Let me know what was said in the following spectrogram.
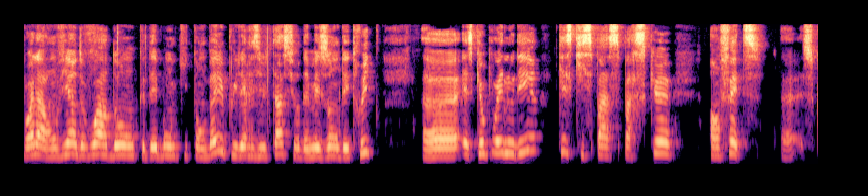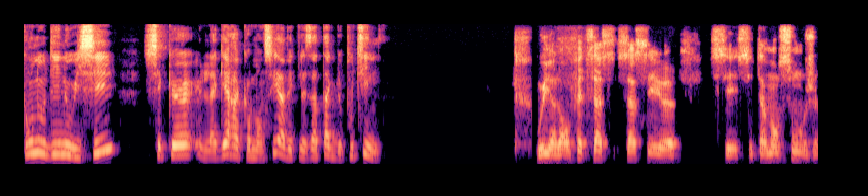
Voilà, on vient de voir donc des bombes qui tombaient et puis les résultats sur des maisons détruites. Euh, est-ce que vous pouvez nous dire qu'est-ce qui se passe? Parce que, en fait, euh, ce qu'on nous dit, nous, ici, c'est que la guerre a commencé avec les attaques de Poutine. Oui, alors en fait, ça, ça c'est euh, un mensonge.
